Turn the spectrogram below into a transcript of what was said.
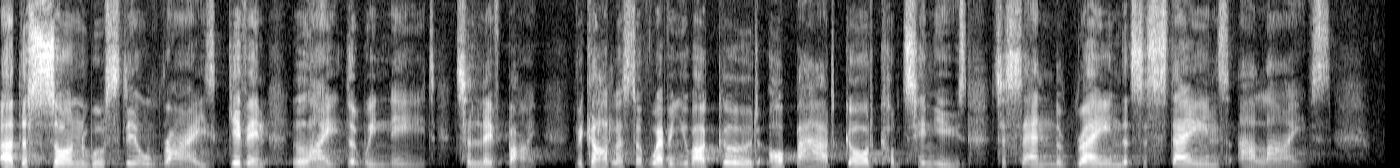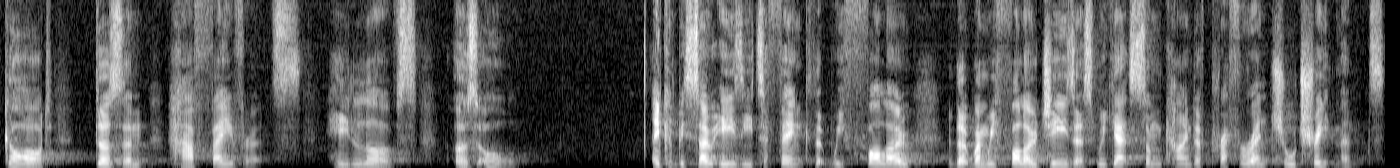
uh, the sun will still rise, giving light that we need to live by. Regardless of whether you are good or bad, God continues to send the rain that sustains our lives. God doesn't have favorites, He loves us all. It can be so easy to think that we follow, that when we follow Jesus, we get some kind of preferential treatment.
